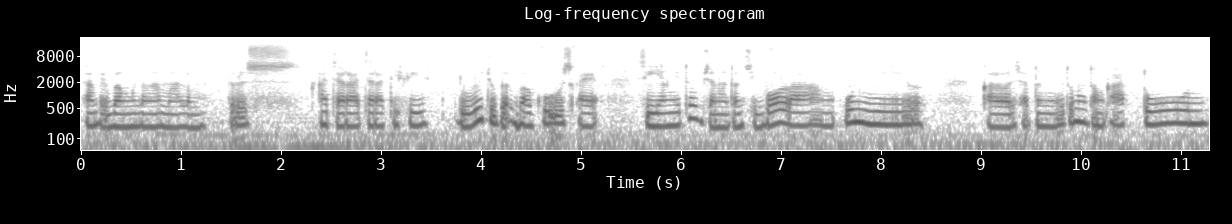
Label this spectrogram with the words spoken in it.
Sampai bangun tengah malam. Terus acara-acara TV dulu juga bagus kayak siang itu bisa nonton si bolang unyil. Kalau hari Sabtu Minggu tuh nonton kartun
